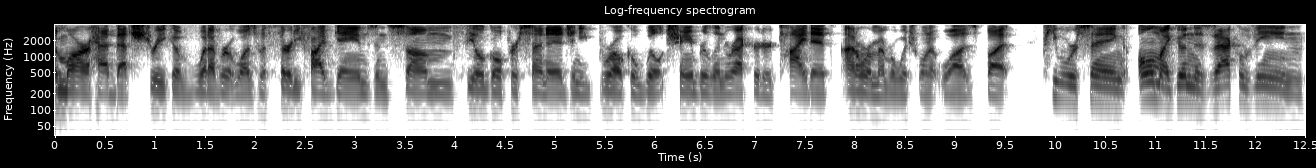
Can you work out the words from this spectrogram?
DeMar had that streak of whatever it was with 35 games and some field goal percentage, and he broke a Wilt Chamberlain record or tied it. I don't remember which one it was, but people were saying, "Oh my goodness, Zach LaVine!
